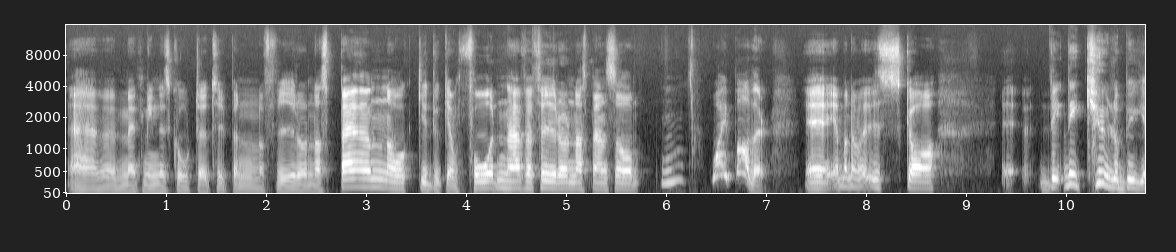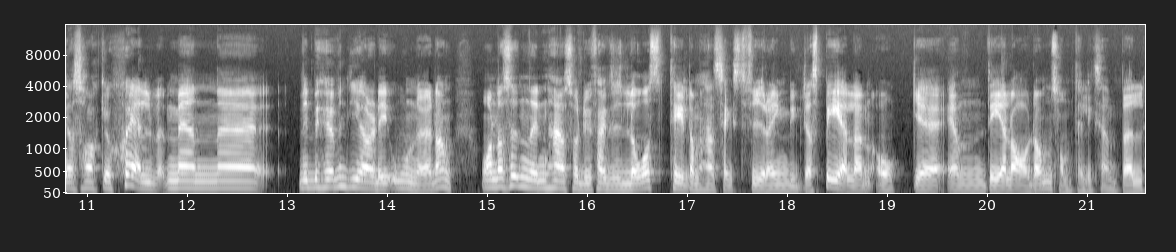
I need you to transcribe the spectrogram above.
Eh, med ett minneskort typ en 400 spänn och du kan få den här för 400 spänn så mm, why bother? Eh, jag menar vi ska eh, det, det, är kul att bygga saker själv men eh, vi behöver inte göra det i onödan. Å andra sidan i den här så har du faktiskt låst till de här 64 inbyggda spelen och eh, en del av dem som till exempel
